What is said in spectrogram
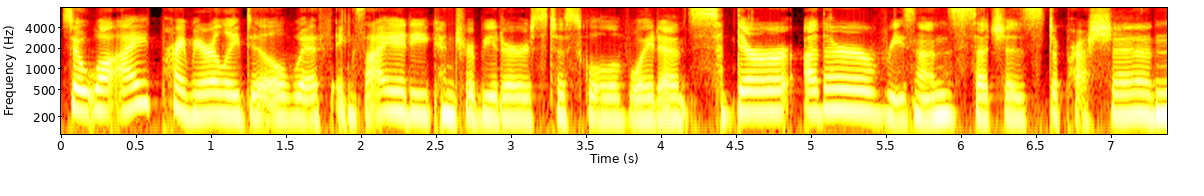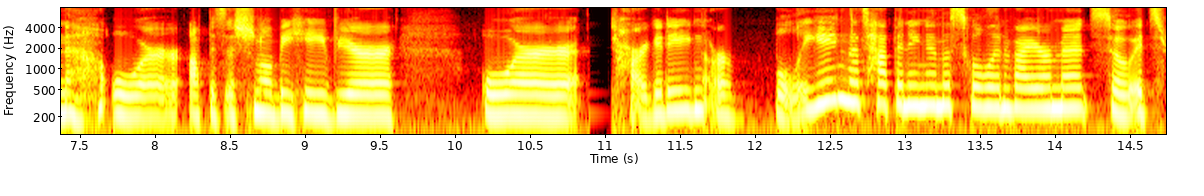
So while I primarily deal with anxiety contributors to school avoidance, there are other reasons such as depression or oppositional behavior or targeting or bullying that's happening in the school environment. So it's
